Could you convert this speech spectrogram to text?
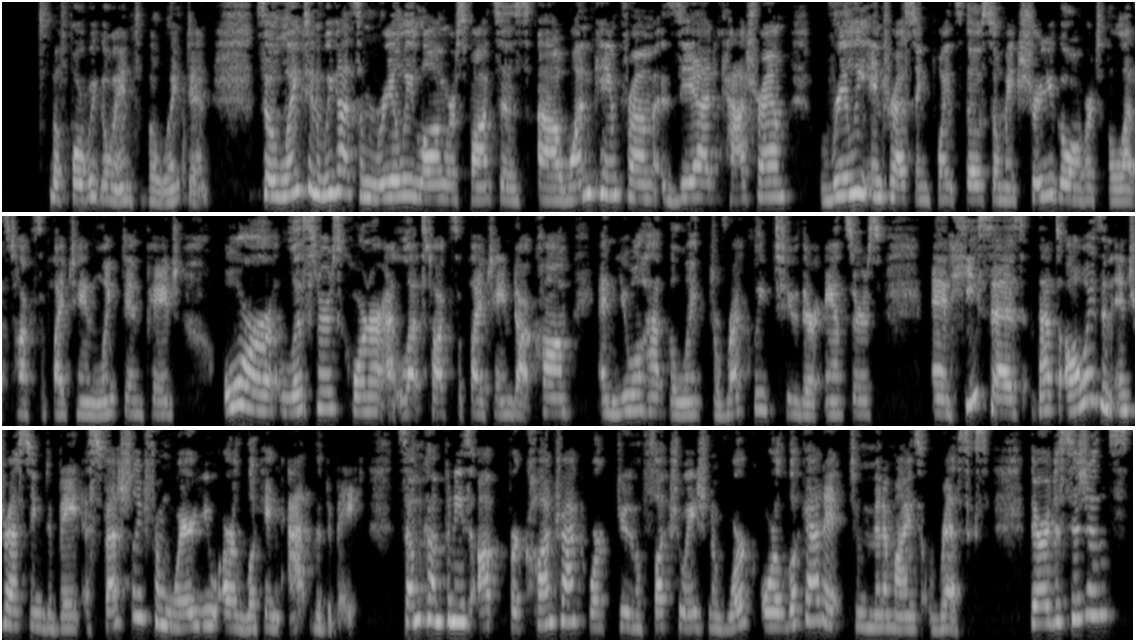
before we go into the LinkedIn. So LinkedIn, we got some really long responses. Uh, one came from Ziad Kashram. Really interesting points though. So make sure you go over to the Let's Talk Supply Chain LinkedIn page or listeners corner at letstalksupplychain.com and you will have the link directly to their answers. And he says that's always an interesting debate, especially from where you are looking at the debate. Some companies opt for contract work due to the fluctuation of work or look at it to minimize risks. There are decisions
